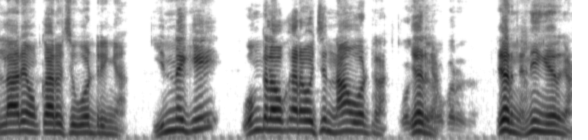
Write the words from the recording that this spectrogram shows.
எல்லாரையும் உட்கார வச்சு ஓட்டுறீங்க. இன்னைக்கு உங்களை உட்கார வச்சு நான் ஓட்டுறேன். ஏறுங்க. ஏறுங்க நீங்கள் ஏறுங்க.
